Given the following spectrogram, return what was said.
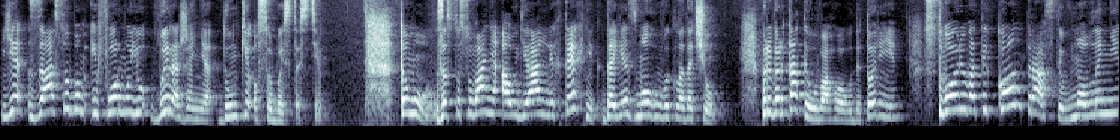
є засобом і формою вираження думки особистості. Тому застосування аудіальних технік дає змогу викладачу привертати увагу аудиторії, створювати контрасти в мовленні,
